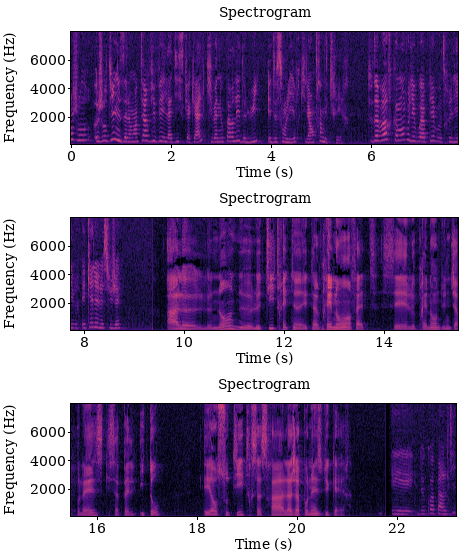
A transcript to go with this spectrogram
Bonjour, aujourd'hui nous allons interviewer Ladis Kakal qui va nous parler de lui et de son livre qu'il est en train d'écrire. Tout d'abord, comment voulez-vous appeler votre livre et quel est le sujet? Ah, le, nom, le titre est un, est un prénom en fait. C'est le prénom d'une japonaise qui s'appelle Ito. Et en sous-titre, ça sera La japonaise du Caire. Et de quoi parle-t-il?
